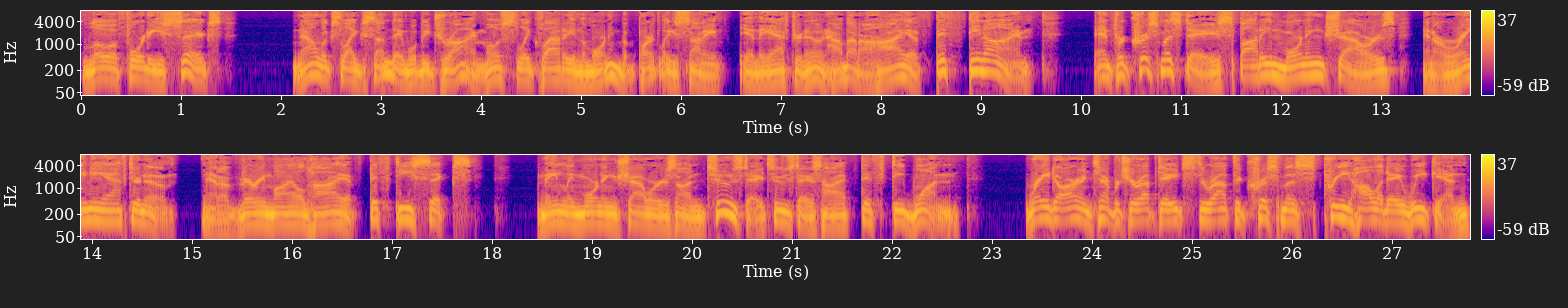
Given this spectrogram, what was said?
low of 46. Now looks like Sunday will be dry, mostly cloudy in the morning, but partly sunny in the afternoon. How about a high of 59? And for Christmas Day, spotty morning showers and a rainy afternoon and a very mild high of 56. Mainly morning showers on Tuesday. Tuesday's high 51. Radar and temperature updates throughout the Christmas pre-holiday weekend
